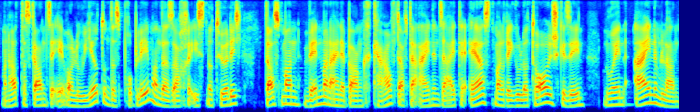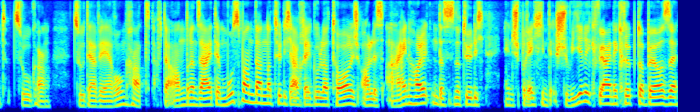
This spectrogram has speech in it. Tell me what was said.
man hat das Ganze evaluiert und das Problem an der Sache ist natürlich, dass man, wenn man eine Bank kauft, auf der einen Seite erstmal regulatorisch gesehen nur in einem Land Zugang zu der Währung hat. Auf der anderen Seite muss man dann natürlich auch regulatorisch alles einhalten. Das ist natürlich entsprechend schwierig für eine Kryptobörse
